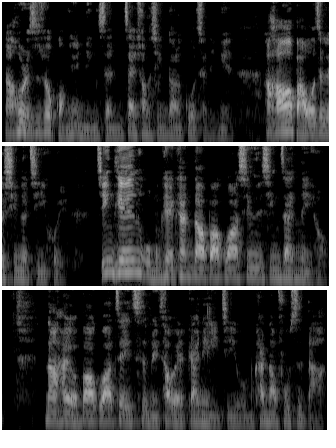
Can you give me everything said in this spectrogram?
那或者是说广运宁森再创新高的过程里面。啊，好好把握这个新的机会。今天我们可以看到，包括新日新在内哈，那还有包括这一次美超伟的概念，以及我们看到富士达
